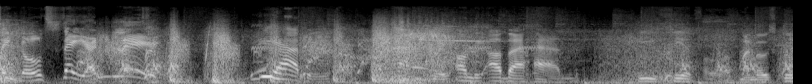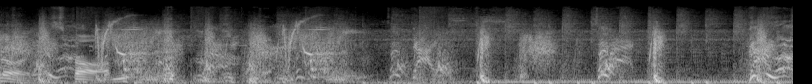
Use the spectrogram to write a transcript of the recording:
single Saiyan live! Be happy. Actually, on the other hand, be fearful of my most glorious form. Ah!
